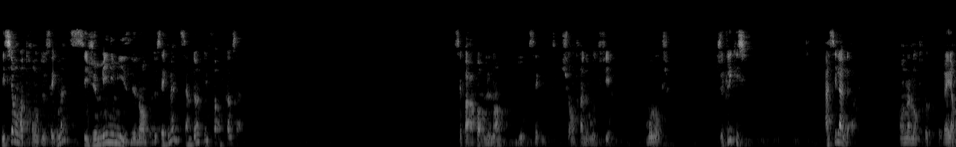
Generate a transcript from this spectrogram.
Ici, on a 32 segments. Si je minimise le nombre de segments, ça me donne une forme comme ça. C'est par rapport au nombre de segments. Je suis en train de modifier mon objet. Je clique ici. Un cylindre. On a notre rayon.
